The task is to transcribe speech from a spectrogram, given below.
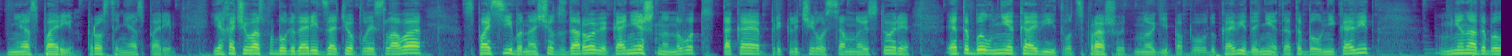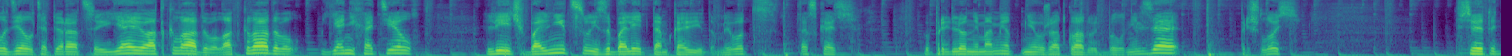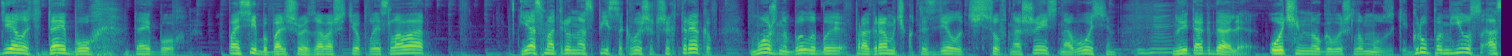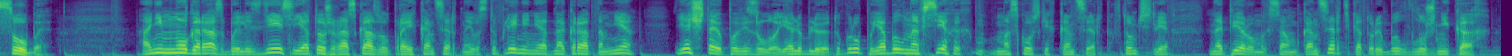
неоспорим, просто неоспорим. Я хочу вас поблагодарить за теплые слова. Спасибо насчет здоровья. Конечно, ну вот такая приключилась со мной история. Это был не ковид. Вот спрашивают многие по поводу ковида. Нет, это был не ковид. Мне надо было делать операцию. Я ее откладывал, откладывал. Я не хотел лечь в больницу и заболеть там ковидом. И вот, так сказать, в определенный момент мне уже откладывать было нельзя. Пришлось все это делать. Дай бог, дай бог. Спасибо большое за ваши теплые слова. Я смотрю на список вышедших треков. Можно было бы программочку-то сделать часов на 6, на 8, ну и так далее. Очень много вышло музыки. Группа Muse особая. Они много раз были здесь, и я тоже рассказывал про их концертные выступления неоднократно. Мне, я считаю, повезло. Я люблю эту группу. Я был на всех их московских концертах, в том числе на первом их самом концерте, который был в Лужниках.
